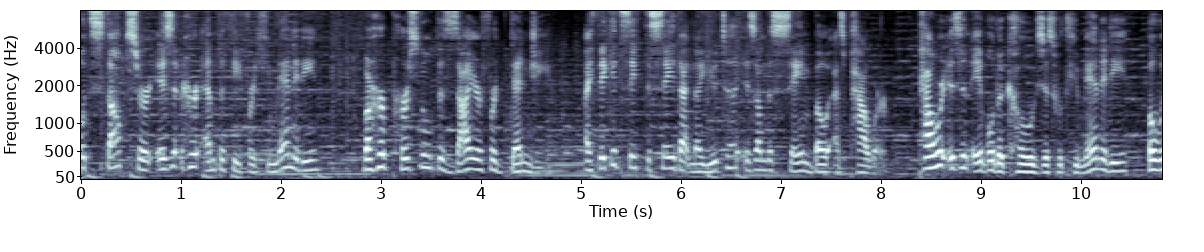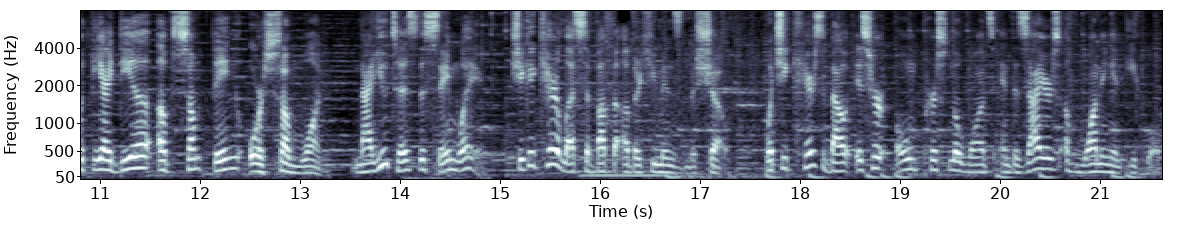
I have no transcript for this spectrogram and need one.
What stops her isn't her empathy for humanity, but her personal desire for Denji. I think it's safe to say that Nayuta is on the same boat as Power. Power isn't able to coexist with humanity, but with the idea of something or someone. Nayuta is the same way. She could care less about the other humans in the show. What she cares about is her own personal wants and desires of wanting an equal.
